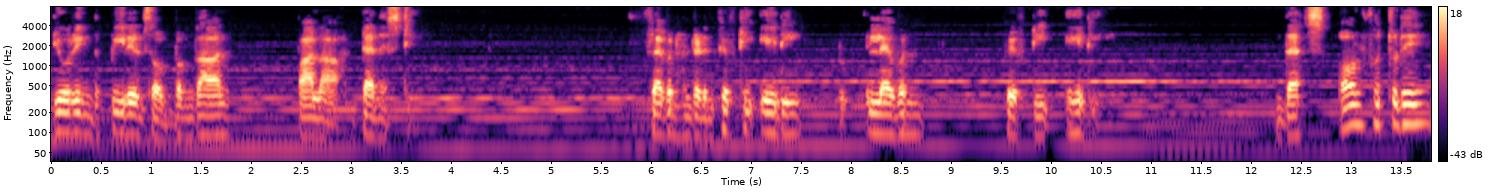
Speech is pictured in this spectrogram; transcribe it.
during the periods of Bengal Pala dynasty 750 AD to 1150 AD. That's all for today.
